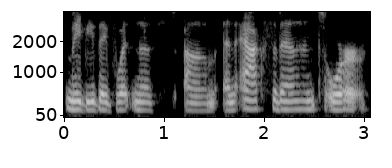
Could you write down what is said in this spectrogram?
maybe they've witnessed um, an accident or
